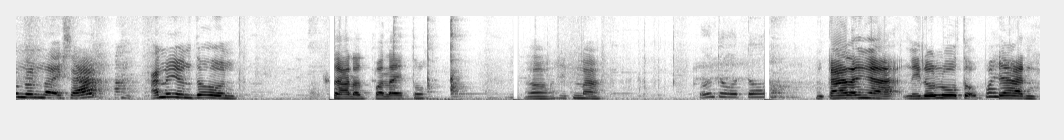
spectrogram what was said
Ano na isa? Ano yun doon? Salad pala ito. Oh, ito na. Ang kala niya, niluluto pa yan.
